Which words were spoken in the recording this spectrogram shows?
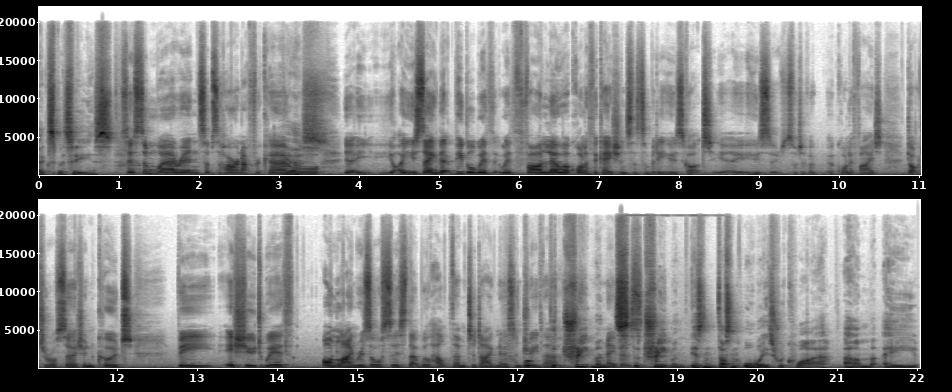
expertise. So somewhere in sub-Saharan Africa, yes. or are you saying that people with, with far lower qualifications than somebody who's got who's sort of a, a qualified doctor or surgeon could be issued with online resources that will help them to diagnose and treat well, their the treatment neighbours. the treatment isn't doesn't always require um, a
